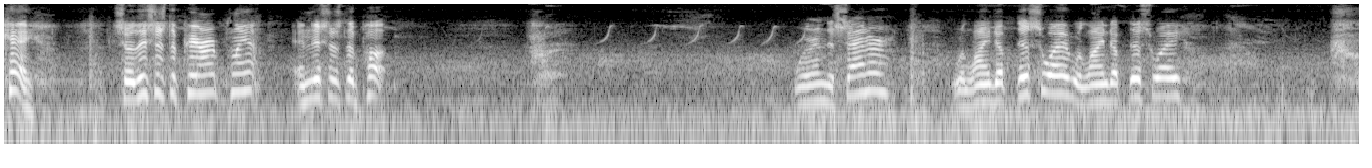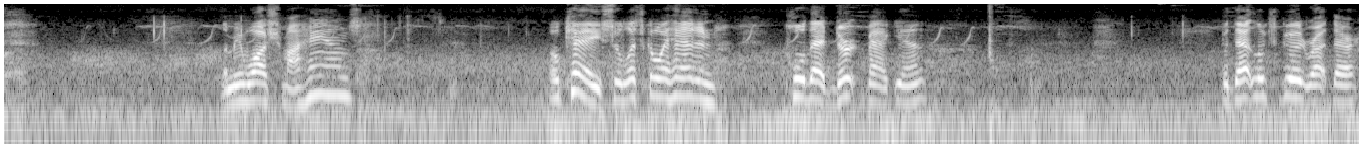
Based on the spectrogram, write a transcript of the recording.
Okay, so this is the parent plant and this is the pup. We're in the center. We're lined up this way. We're lined up this way. Let me wash my hands. Okay, so let's go ahead and pull that dirt back in. But that looks good right there.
